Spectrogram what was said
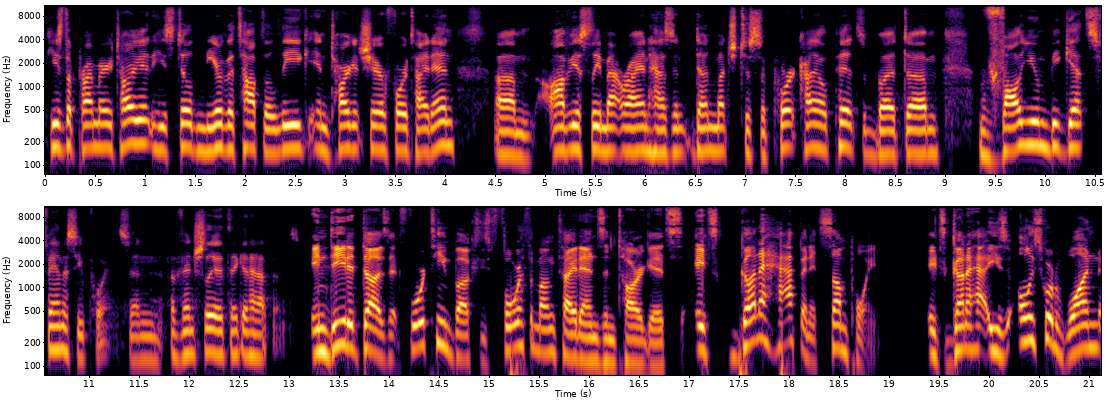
he's the primary target. He's still near the top of the league in target share for tight end. Um obviously Matt Ryan hasn't done much to support Kyle Pitts, but um volume begets fantasy points and eventually I think it happens. Indeed it does. At 14 bucks, he's fourth among tight ends in targets. It's gonna happen at some point it's gonna have he's only scored one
